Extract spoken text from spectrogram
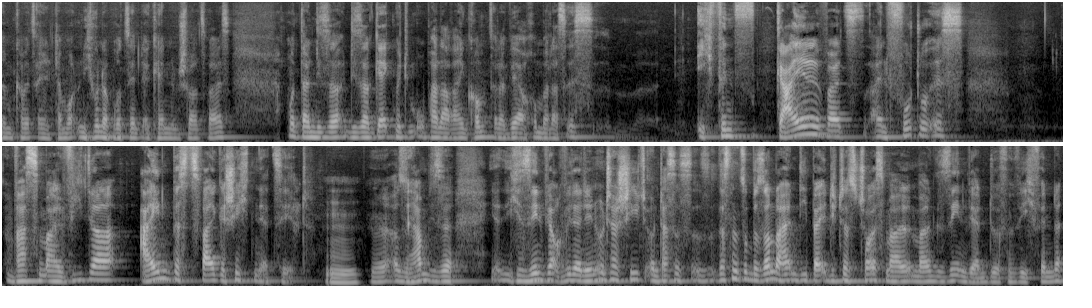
ähm, kann man jetzt den Klamotten nicht 100% erkennen im Schwarz-Weiß. Und dann dieser, dieser Gag mit dem Opa da reinkommt, oder wer auch immer das ist. Ich finde es geil, weil es ein Foto ist, was mal wieder ein bis zwei Geschichten erzählt. Mhm. Also wir haben diese, hier sehen wir auch wieder den Unterschied und das ist, das sind so Besonderheiten, die bei Editor's Choice mal, mal gesehen werden dürfen, wie ich finde.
